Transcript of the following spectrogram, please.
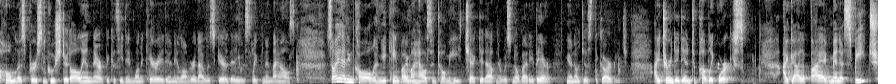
homeless person pushed it all in there because he didn't want to carry it any longer, and I was scared that he was sleeping in the house. So I had him call, and he came by my house and told me he checked it out, and there was nobody there, you know, just the garbage. I turned it into Public Works. I got a five minute speech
